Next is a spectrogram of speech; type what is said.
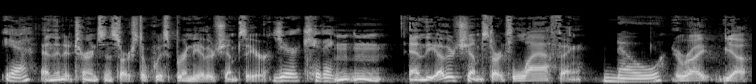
Yeah. And then it turns and starts to whisper in the other chimp's ear. You're kidding. And the other chimp starts laughing. No. Right? Yeah.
